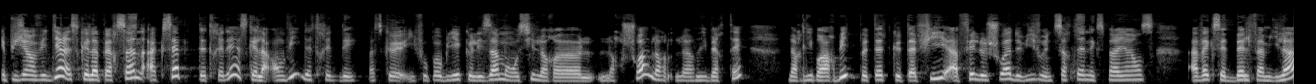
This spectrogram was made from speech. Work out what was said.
Et puis j'ai envie de dire, est-ce que la personne accepte d'être aidée? Est-ce qu'elle a envie d'être aidée? Parce qu'il faut pas oublier que les âmes ont aussi leur, euh, leur choix, leur, leur liberté, leur libre arbitre. Peut-être que ta fille a fait le choix de vivre une certaine expérience avec cette belle famille-là,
